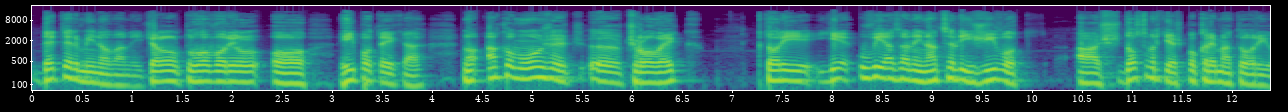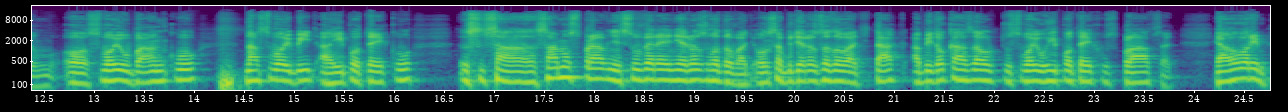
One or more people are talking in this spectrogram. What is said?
determinovaní. Čelo tu hovoril o hypotékach. No ako môže e, človek, ktorý je uviazaný na celý život až do smrti, až po krematórium, o svoju banku, na svoj byt a hypotéku, sa samozprávne, suverénne rozhodovať. On sa bude rozhodovať tak, aby dokázal tú svoju hypotéku splácať. Ja hovorím, e,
